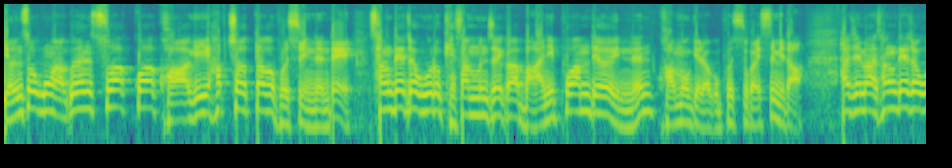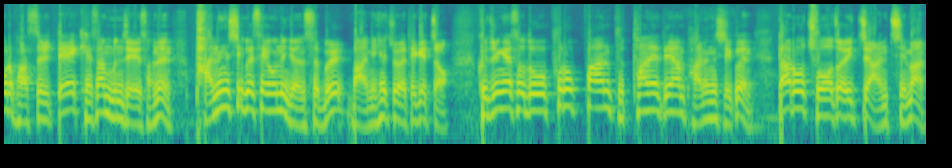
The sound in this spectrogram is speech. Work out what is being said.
연소공학은 수학과 과학이 합쳐졌다고 볼 수 있는데 상대적으로 계산 문제가 많이 포함되어 있는 과목이라고 볼 수가 있습니다. 하지만 상대적으로 봤을 때 계산 문제에서는 반응식을 세우는 연습을 많이 해줘야 되겠죠. 그 중에서도 프로판, 부탄에 대한 반응식은 따로 주어져 있지 않지만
